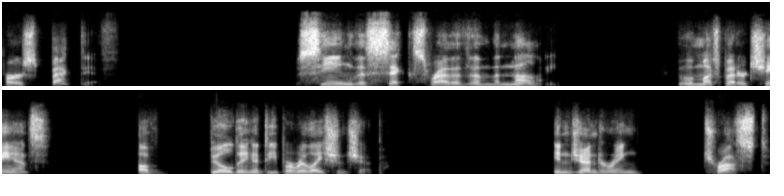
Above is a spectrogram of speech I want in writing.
perspective, seeing the six rather than the nine, you have a much better chance of building a deeper relationship, engendering trust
